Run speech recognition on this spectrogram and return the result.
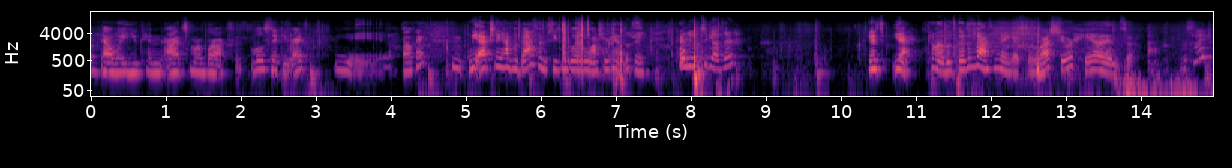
Uh-huh. That way you can add some more borax. It's a little sticky, right? Yeah. Okay. We actually have a bathroom, so you can go ahead and wash your hands. Okay. Can we go together? Yes. Yeah. Come on, let's go to the bathroom. Now you guys can wash your hands. This way?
